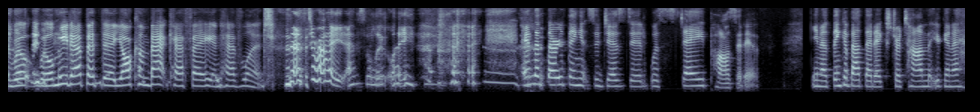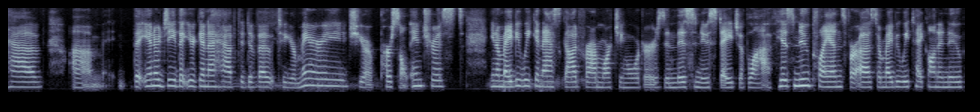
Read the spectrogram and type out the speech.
We'll we'll meet up at the Y'all Come Back Cafe and have lunch. That's right, absolutely. and the third thing it suggested was stay positive. You know, think about that extra time that you're going to have, um, the energy that you're going to have to devote to your marriage, your personal interests. You know, maybe we can ask God for our marching orders in this new stage of life, His new plans for us, or maybe we take on a new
